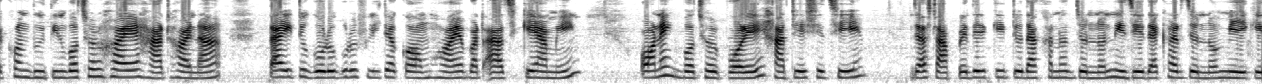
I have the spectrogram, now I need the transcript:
এখন দুই তিন বছর হয়, হাট হয় না। তাই একটু গরু গরু ফিলটা কম হয় বাট আজকে আমি অনেক বছর পরে হাটে এসেছি। জাস্ট আপনাদেরকে একটু দেখানোর জন্য, নিজে দেখার জন্য, মেয়েকে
